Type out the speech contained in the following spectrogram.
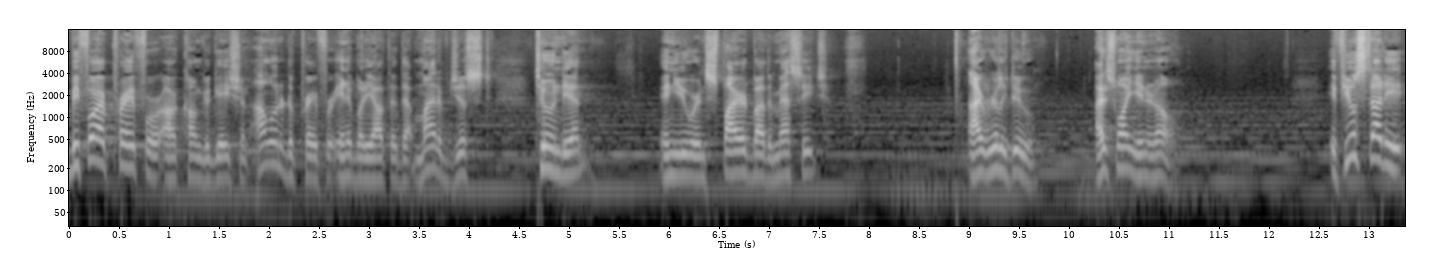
before I pray for our congregation, I wanted to pray for anybody out there that might have just tuned in and you were inspired by the message. I really do. I just want you to know. If you'll study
